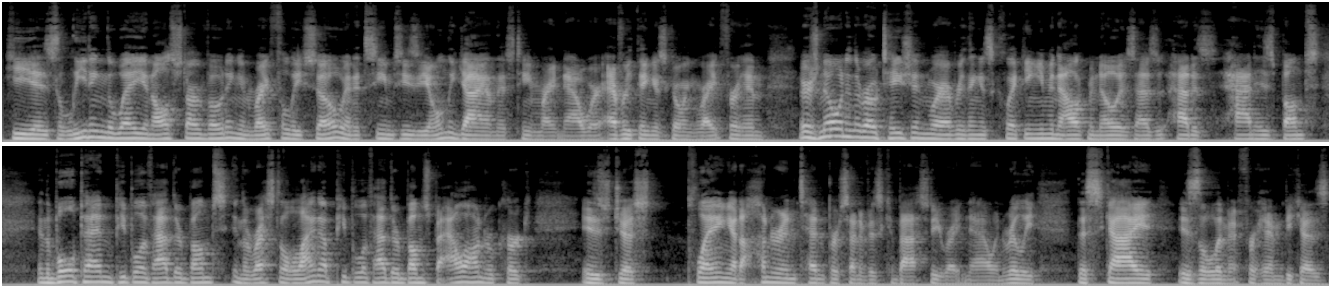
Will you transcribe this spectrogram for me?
He is leading the way in All Star voting, and rightfully so. And it seems he's the only guy on this team right now where everything is going right for him. There's no one in the rotation where everything is clicking. Even Alek Manoah has had his had his bumps. In the bullpen, people have had their bumps. In the rest of the lineup, people have had their bumps. But Alejandro Kirk is just playing at 110% of his capacity right now. And really, the sky is the limit for him because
